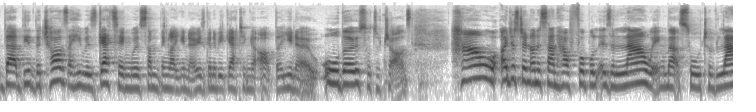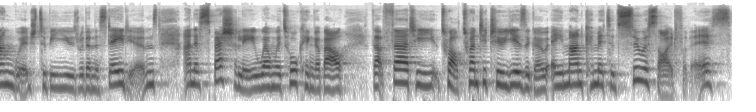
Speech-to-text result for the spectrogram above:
That the the chants that he was getting was something like you know he's going to be getting it up, but you know all those sorts of chants how I just don't understand how football is allowing that sort of language to be used within the stadiums and especially when we're talking about that 30 12 22 years ago a man committed suicide for this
